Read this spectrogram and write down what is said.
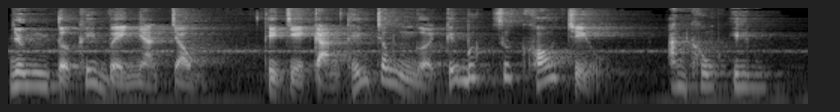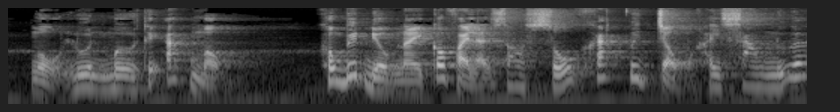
nhưng từ khi về nhà chồng thì chị cảm thấy trong người cái bức sức khó chịu, ăn không yên, ngủ luôn mơ thấy ác mộng. Không biết điều này có phải là do số khác với chồng hay sao nữa.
